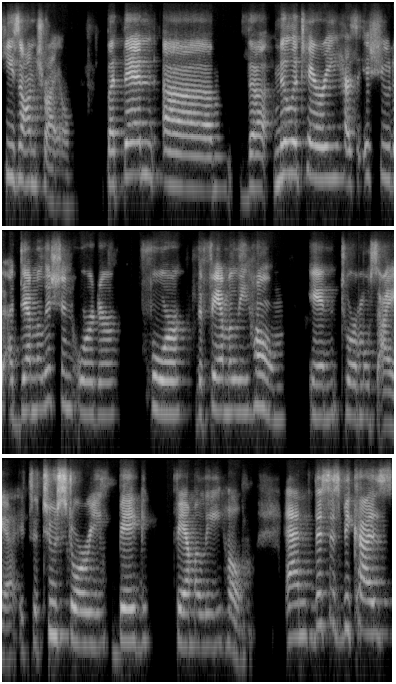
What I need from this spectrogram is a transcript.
he's on trial. But then um, the military has issued a demolition order for the family home in Tormos It's a two-story big family home, and this is because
